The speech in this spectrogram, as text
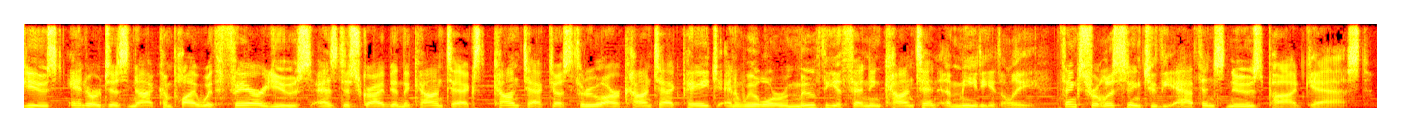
use and or does not comply with fair use as described in the context, contact us through our contact page and we will remove the offending content immediately. Thanks for listening to the Athens News Podcast.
